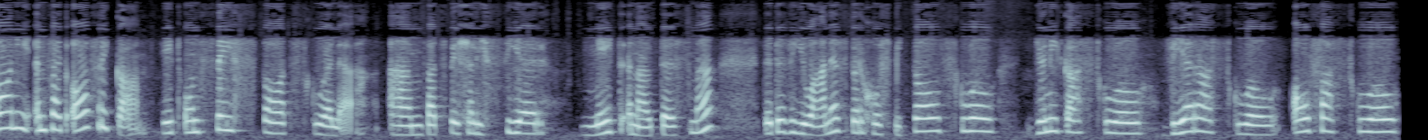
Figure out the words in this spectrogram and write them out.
Fanny in Suid-Afrika het ons ses staatskole um, wat spesialiseer net in outisme. Dit is die Johannesburg Hospitaalskool, Unica skool, Vera skool, Alpha skool,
